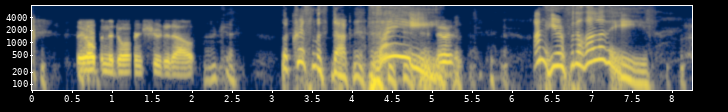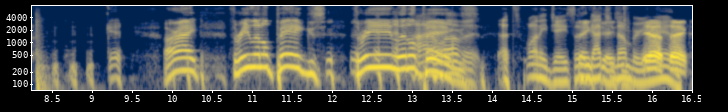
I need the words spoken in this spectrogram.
they opened the door and shoot it out. Okay. The Christmas duck. Free! I'm here for the holidays. Okay. All right. Three little pigs. Three little pigs. I love it. That's funny, Jason. Thanks, Got Jason. your number. yeah, You're thanks.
